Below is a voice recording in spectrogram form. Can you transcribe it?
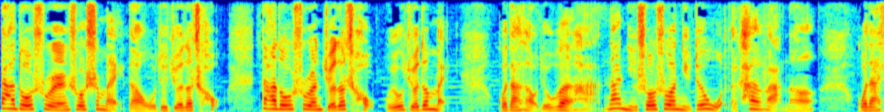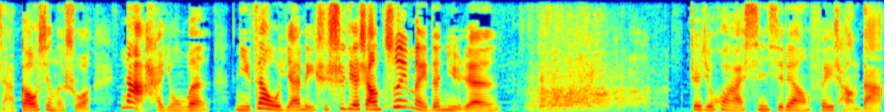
大多数人说是美的，我就觉得丑；大多数人觉得丑，我又觉得美。郭大嫂就问哈，那你说说你对我的看法呢？郭大侠高兴地说，那还用问？你在我眼里是世界上最美的女人。这句话信息量非常大。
